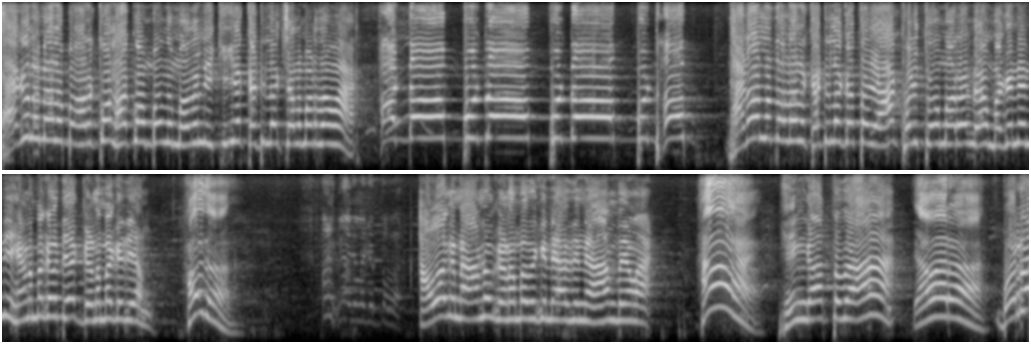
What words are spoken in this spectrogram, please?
ಹೆಗಲ ಮೇಲೆ ಬಾರ್ಕೊಂಡು ಹಾಕೊಂಡ್ ಬಂದು ಮೊದಲು ಇಕ್ಕಿಗೆ ಕಟ್ಟಿಲಕ್ ಚಾಲು ಮಾಡ್ದವ. ಅಡ್ಡ ಪುಟ ಪುಟ ಪುಟ ದಡಲ್ಲ ದಡಲ್ಲ ಕಟ್ಟಲಕತ್ತ ಯಾಕೆ ಹೊಡಿತೋ ಮಾರಂದ ಮಗನೇ ನೀ ಹೆಣ್ಮಗಳದೇ ಗಣಮಗದಿ ಅಂತ ಹೌದಾ? ಅವಾಗ ನಾನು ಗಣಮದಗಿನೇ ಅದೀನಿ ಅಂದವ ಹಾ. ಹಿಂಗಾಗ್ತದ? ಯಾವಾರ? ಬರೋ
